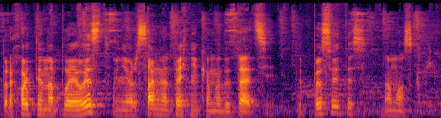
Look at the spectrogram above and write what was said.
Переходьте на плейлист Універсальна техніка медитації. Підписуйтесь на Москву.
